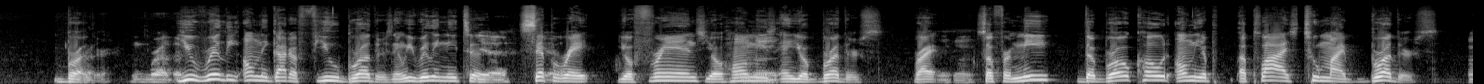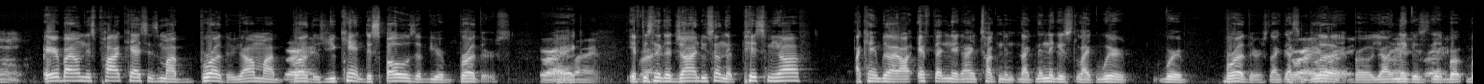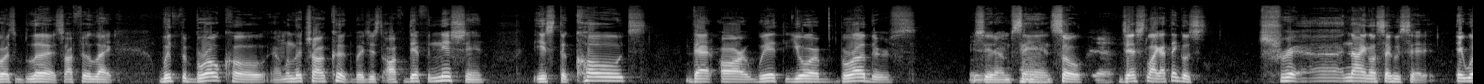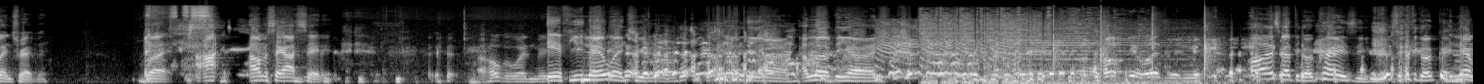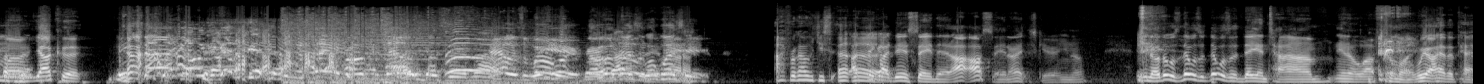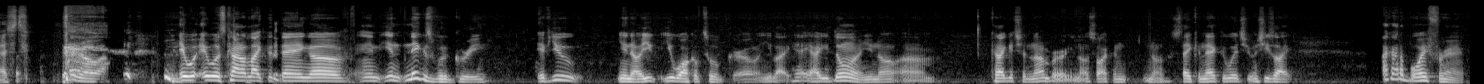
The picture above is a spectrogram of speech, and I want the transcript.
Brother. brother. You really only got a few brothers, and we really need to Yeah, separate your friends, your homies, Mhm. and your brothers, right? Mhm. So for me, the bro code only ap- applies to my brothers. Mm. Everybody on this podcast is my brother. Y'all my brothers. You can't dispose of your brothers. Right. Like, Right. If this Right. nigga John do something that piss me off, I can't be like, oh, if that nigga, I ain't talking to like the niggas like we're we're brothers, like that's Right, blood, right, bro. Y'all right, niggas, right. It, bro, bro, it's blood. So I feel like with the bro code, I'm gonna let y'all cook, but just off definition, it's the codes that are with your brothers. You see what I'm saying? So Yeah. just like I think it was, Tre- uh, no, I ain't gonna say who said it. It wasn't Trevin, but I, I'm gonna say I said it. I hope it wasn't me. If you know it wasn't you, bro. I love Dion. I love Dion. Oh, it wasn't me. Oh, it's about to go crazy. It's about to go crazy. Never mind. Y'all cook. Yo, you gotta get into the same, bro. 'cause That was, that was weird, bro. what That was it? What was weird. it? I forgot what you said. Uh, I think uh, I did say that. I, I'll say it. I ain't scared. You know. You know, there was there was a, there was a day and time. You know, I Come on, we all have a past. you know, it, it was kind of like the thing of, and, and niggas would agree, if you, you know, you, you walk up to a girl and you're like, hey, how you doing? You know, um, can I get your number? You know, so I can, you know, stay connected with you. And she's like, I got a boyfriend.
